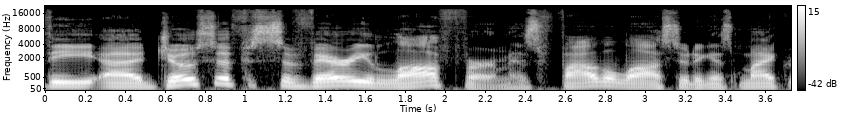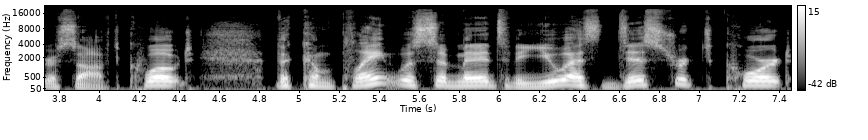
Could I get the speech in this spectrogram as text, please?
the uh, Joseph Saveri law firm has filed a lawsuit against Microsoft. Quote, the complaint was submitted to the U.S. District Court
